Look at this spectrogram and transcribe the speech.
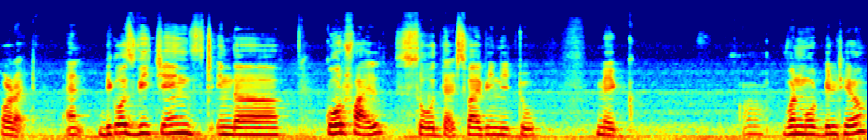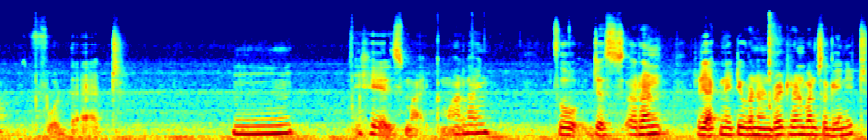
alright. And because we changed in the core file so that's why we need to make uh, one more build here for that. Mm, here is my command line so just run react native run android run once again it.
